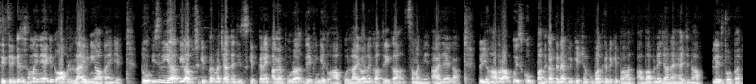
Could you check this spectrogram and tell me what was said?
सही तरीके से समझ नहीं आएगी तो आप लाइव नहीं आ पाएँगे। तो इसलिए अभी आप स्किप करना चाहते हैं तो स्किप करें। अगर पूरा देखेंगे तो आपको लाइव आने का तरीका समझ में आ जाएगा। तो यहाँ पर आपको इसको बंद कर देना एप्लीकेशन को बंद करने के बाद अब आपने जाना है जनाब प्ले स्टोर पर।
